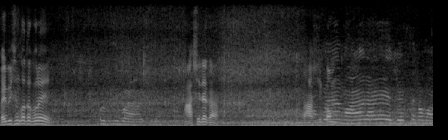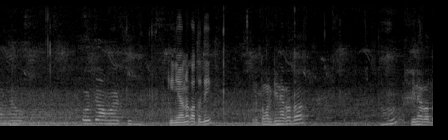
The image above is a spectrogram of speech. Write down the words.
ভাই বিছুন কত করে? আশি টাকা। আশি কম। কিনে। আনো কত দি তোমার কিনা কত? কিনা কত?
